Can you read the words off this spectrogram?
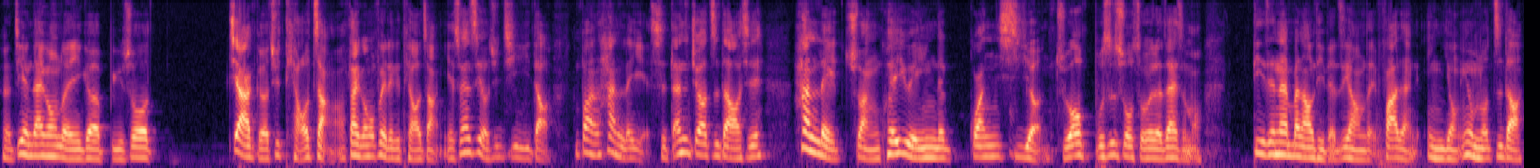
呃晶圆代工的一个，比如说。价格去调涨啊，代工费的一个调涨也算是有去记忆到，包含汉磊也是，但是就要知道，其实汉磊转亏原因的关系啊，主要不是说所谓的在什么第三代半导体的这样的发展应用，因为我们都知道，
